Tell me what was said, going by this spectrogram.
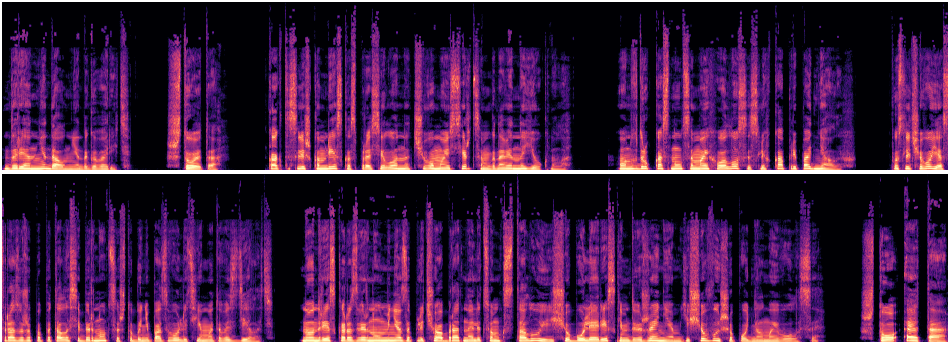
Дариан не дал мне договорить. «Что это?» Как-то слишком резко спросил он, от чего мое сердце мгновенно ёкнуло. Он вдруг коснулся моих волос и слегка приподнял их, после чего я сразу же попыталась обернуться, чтобы не позволить ему этого сделать. Но он резко развернул меня за плечо обратно лицом к столу и еще более резким движением еще выше поднял мои волосы. «Что это?»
